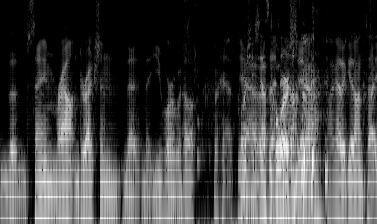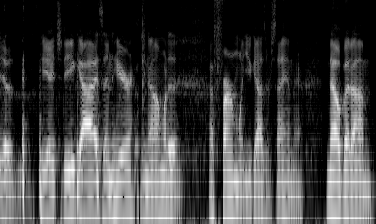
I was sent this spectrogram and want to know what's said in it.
the same route and direction that, that you were with. Oh, yeah, of course yeah, he says of course. Yeah, I got to get on top. Yeah, PhD guys in here. You know, I'm going to affirm what you guys are saying there. No, but um,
